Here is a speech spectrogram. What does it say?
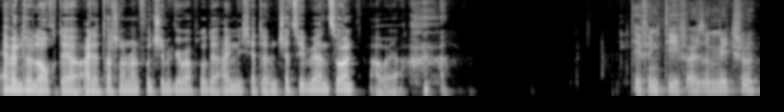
Eventuell auch der eine Touchdown-Run von Jimmy Garoppolo, der eigentlich hätte 'n Jet Sweep werden sollen, aber ja. Definitiv, also Mitchell,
